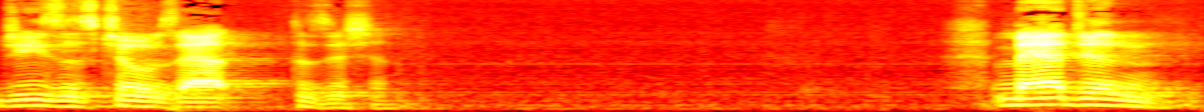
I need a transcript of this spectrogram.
Jesus chose that position. Imagine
